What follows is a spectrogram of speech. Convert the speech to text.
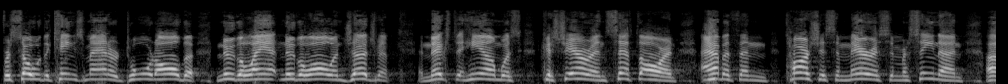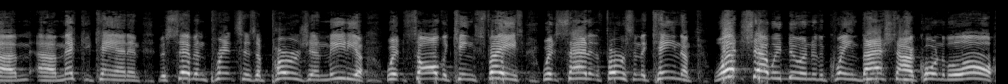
for so the king's manner toward all the knew the land, knew the law and judgment. And next to him was Kishara and Sethar and Abath and Tarshish and Meres and Marsena and uh, uh, and the seven princes of Persia and Media, which saw the king's face, which sat at the first in the kingdom. What shall we do unto the queen Vashti according to the law,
